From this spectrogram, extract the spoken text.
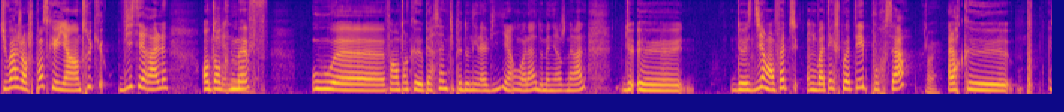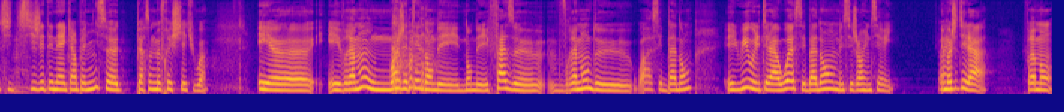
tu vois, genre je pense qu'il y a un truc viscéral en tant Chez que nous. meuf ou euh, enfin en tant que personne qui peut donner la vie, hein, voilà, de manière générale, de euh, de se dire en fait on va t'exploiter pour ça, Ouais. alors que pff, si, si j'étais née avec un pénis, euh, personne me ferait chier, tu vois. Et, euh, et vraiment où moi j'étais dans des dans des phases euh, vraiment de Ouah, c'est badant et lui où il était là ouais c'est badant mais c'est genre une série. Et moi j'étais là vraiment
